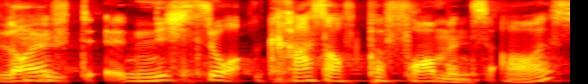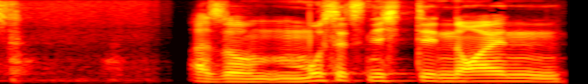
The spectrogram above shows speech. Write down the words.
läuft nicht so krass auf Performance aus. Also muss jetzt nicht den neuen.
